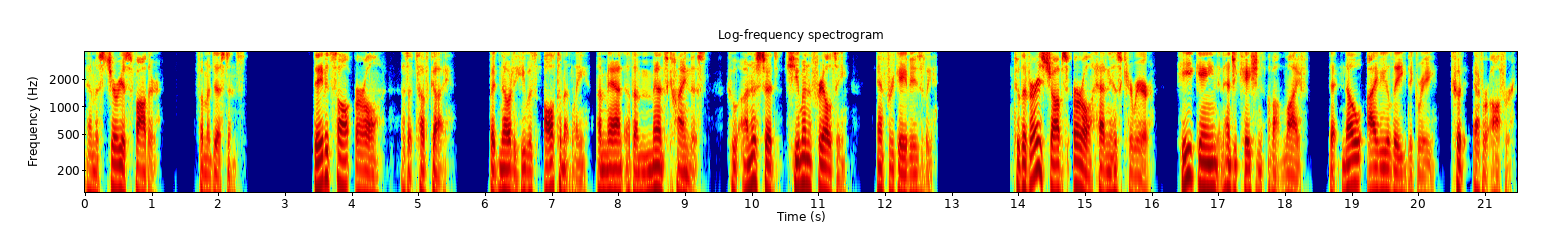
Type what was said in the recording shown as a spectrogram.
and mysterious father from a distance. David saw Earl as a tough guy, but noted he was ultimately a man of immense kindness who understood human frailty and forgave easily. Through the various jobs Earl had in his career, he gained an education about life that no Ivy League degree could ever offer.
